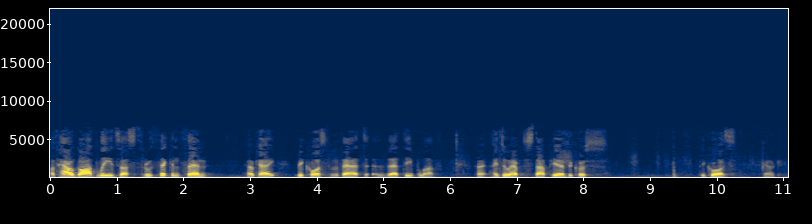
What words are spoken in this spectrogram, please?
of how God leads us through thick and thin, okay, because of that, that deep love. I, I do have to stop here because, because, okay.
